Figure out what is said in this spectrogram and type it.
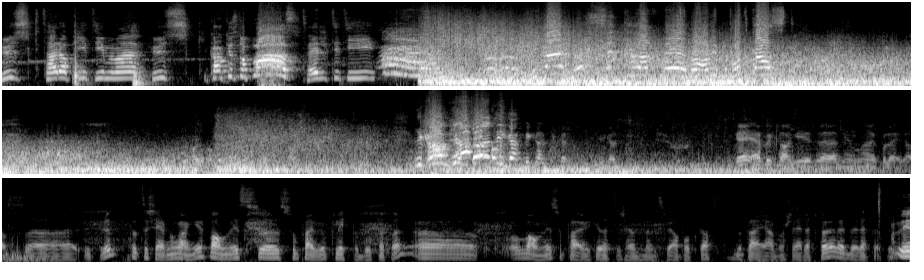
Husk terapitimene. Husk Vi kan ikke stoppe oss! Tell til ti. Mikael, nå setter du deg ned! Nå har vi podkast! Vi kan ikke Ja, stoppe Mikael, Mikael, Mikael, Mikael. Ok, Jeg beklager eh, min kollegas uh, utbrudd. Dette skjer noen ganger. Vanligvis uh, så pleier vi å klippe bort dette. Uh, og vanligvis så pleier jo ikke dette skje mens vi har podkast. Det pleier gjerne å skje rett før eller rett etter. Vi,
